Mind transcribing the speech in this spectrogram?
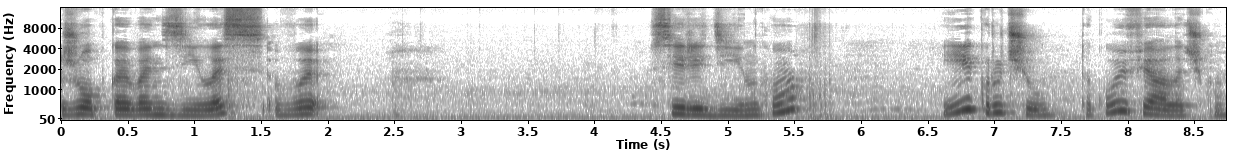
Жопкой вонзилась в серединку. И кручу такую фиалочку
